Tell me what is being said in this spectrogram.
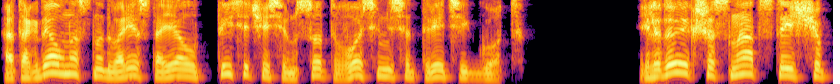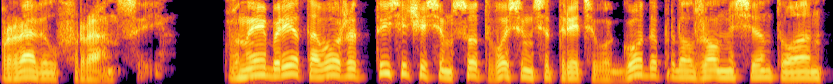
А тогда у нас на дворе стоял 1783 год. И Людовик XVI еще правил Францией. В ноябре того же 1783 года, продолжал месье Антуан,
